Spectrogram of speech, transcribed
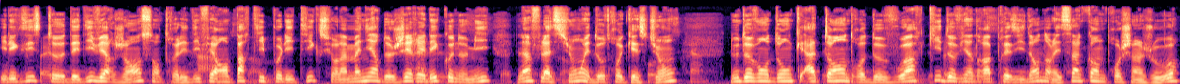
il existe des divergences entre les différents partis politiques sur la manière de gérer l'économie, l'inflation et d'autres questions. Nous devons donc attendre de voir qui deviendra président dans les 50 prochains jours.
